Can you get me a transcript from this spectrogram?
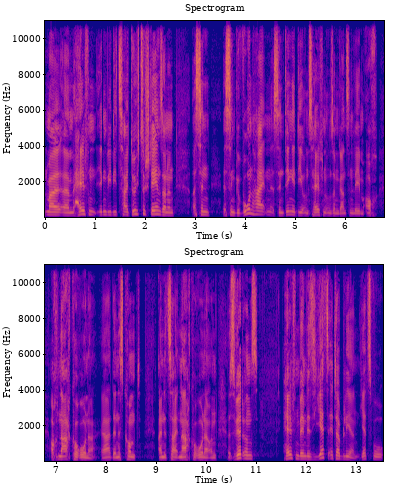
mal ähm, helfen, irgendwie die Zeit durchzustehen, sondern es sind, es sind Gewohnheiten, es sind Dinge, die uns helfen in unserem ganzen Leben, auch, auch nach Corona. Ja? Denn es kommt eine Zeit nach Corona und es wird uns helfen, wenn wir sie jetzt etablieren, jetzt wo,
